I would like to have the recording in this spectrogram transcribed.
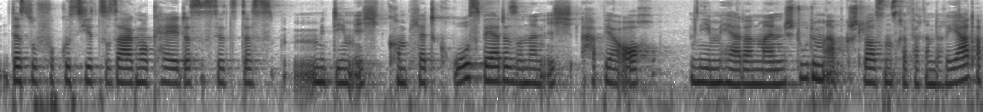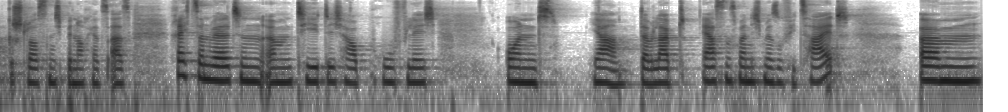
das so fokussiert zu sagen, okay, das ist jetzt das, mit dem ich komplett groß werde, sondern ich habe ja auch nebenher dann mein Studium abgeschlossen, das Referendariat abgeschlossen. Ich bin auch jetzt als Rechtsanwältin ähm, tätig, hauptberuflich. Und ja, da bleibt erstens mal nicht mehr so viel Zeit. Ähm,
